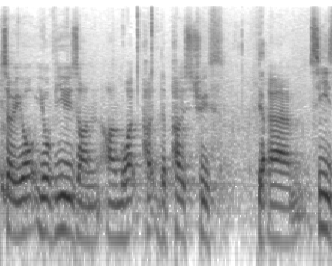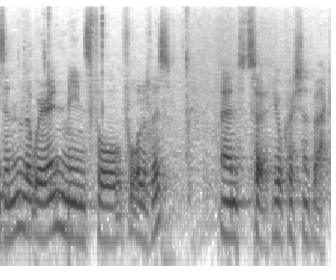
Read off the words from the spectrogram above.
So your, your views on, on what po- the post-truth yep. um, season that we're in means for, for all of this. And so your question at the back.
